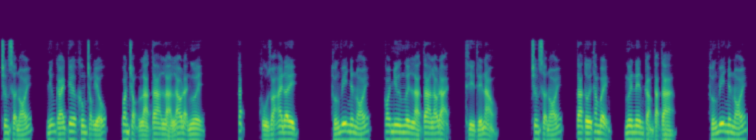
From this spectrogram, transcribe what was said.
Trương sợ nói, những cái kia không trọng yếu, quan trọng là ta là lao đại ngươi. Cắt, hù dọa ai đây? Hướng vĩ nhân nói, coi như ngươi là ta lao đại, thì thế nào? Trương sợ nói, ta tới thăm bệnh, ngươi nên cảm tạ ta. Hướng vĩ nhân nói,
